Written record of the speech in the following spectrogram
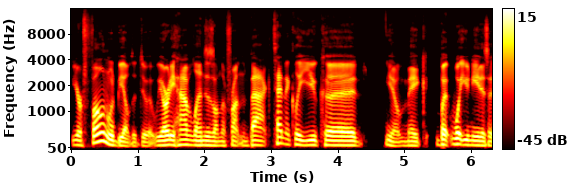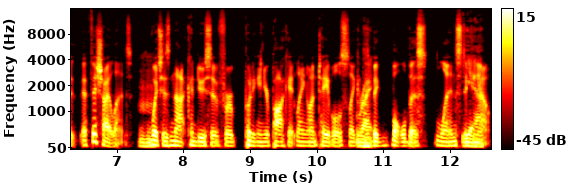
your phone would be able to do it. We already have lenses on the front and back. Technically, you could, you know, make but what you need is a, a fisheye lens, Mhm. which is not conducive for putting in your pocket, laying on tables like this Right. big bulbous lens sticking Yeah. out.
